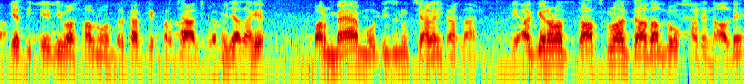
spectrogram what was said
ਕਿ ਅਸੀਂ ਕੇਜਰੀਵਾਲ ਸਾਹਿਬ ਨੂੰ ਅੰਦਰ ਕਰਕੇ ਪ੍ਰਚਾਰ 'ਚ ਕਮੀ ਲਿਆ ਦਾਂਗੇ ਪਰ ਮੈਂ ਮੋਦੀ ਜੀ ਨੂੰ ਚੈਲੰਜ ਕਰਦਾ ਕਿ ਅੱਗੇ ਨਾਲੋਂ 10 ਗੁਣਾ ਜ਼ਿਆਦਾ ਲੋਕ ਸਾਡੇ ਨਾਲ ਨੇ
